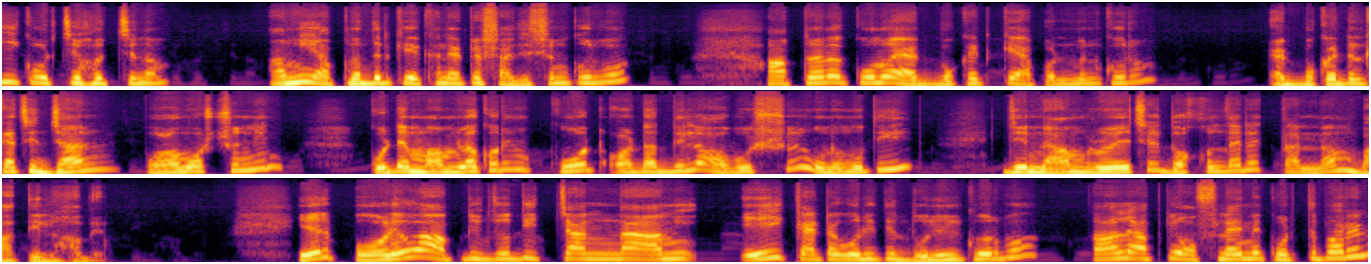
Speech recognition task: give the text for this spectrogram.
কি করছে হচ্ছে না। আমি আপনাদেরকে এখানে একটা সাজেশন করব। আপনারা কোনো অ্যাডভোকেটকে অ্যাপয়েন্টমেন্ট করুন অ্যাডভোকেটের কাছে যান, পরামর্শ নিন, কোর্টে মামলা করুন, কোর্ট অর্ডার দিলে অবশ্যই অনুমতি, যে নাম রয়েছে দখলদারের, তার নাম বাতিল হবে। এর পরেও আপনি যদি চান, না, আমি এই ক্যাটাগরিতে দলিল করব তাহলে আপনি অফলাইনে করতে পারেন।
